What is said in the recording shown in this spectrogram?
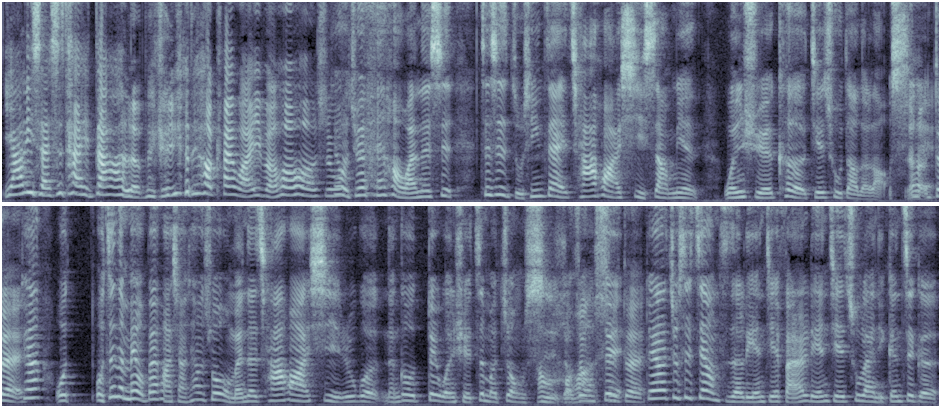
压力实在是太大了，每个月都要开完一本厚厚的书。我觉得很好玩的是，这是主心在插画系上面文学课接触到的老师。对对啊，我我真的没有办法想象说，我们的插画系如果能够对文学这么重视，好重视，对对啊，就是这样子的连接，反而连接出来你跟这个。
